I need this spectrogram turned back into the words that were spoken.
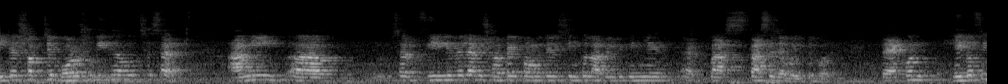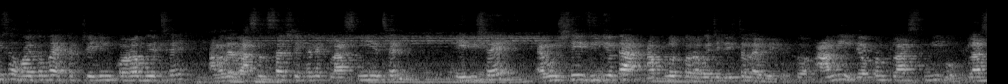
এটার সবচেয়ে বড় সুবিধা হচ্ছে, স্যার, আমি স্যার ফিল্ড লেভেলে আমি সরকারি কর্মচারী শৃঙ্খলা আবেদন নিয়ে ক্লাস ক্লাসে যাব একটু পরে তো এখন হেড অফিসে হয়তো বা একটা ট্রেনিং করা হয়েছে। আমাদের রাসেল স্যার সেখানে ক্লাস নিয়েছেন এই বিষয়ে, এবং সেই ভিডিওটা আপলোড করা হয়েছে ডিজিটাল লাইব্রেরিতে তো। আমি যখন ক্লাস নিব ক্লাস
